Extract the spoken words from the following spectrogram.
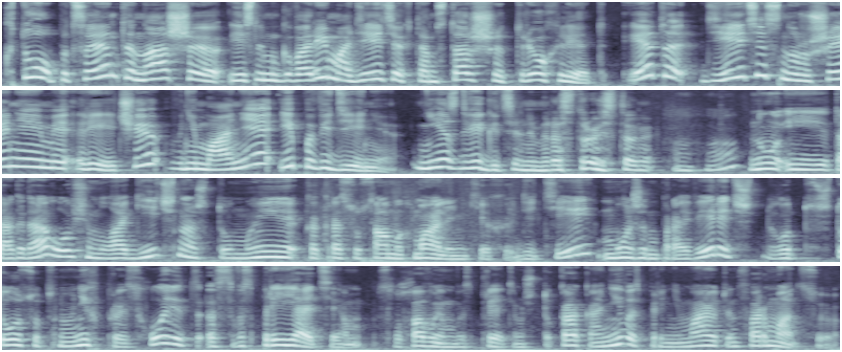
кто пациенты наши, если мы говорим о детях там старше трех лет, это дети с нарушениями речи, внимания и поведения, не с двигательными расстройствами. Угу. Ну и тогда, в общем, логично, что мы как раз у самых маленьких детей можем проверить, вот что, собственно, у них происходит с восприятием восприятием, слуховым восприятием, что как они воспринимают информацию.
